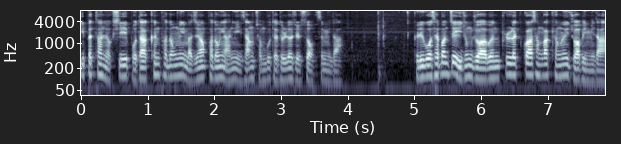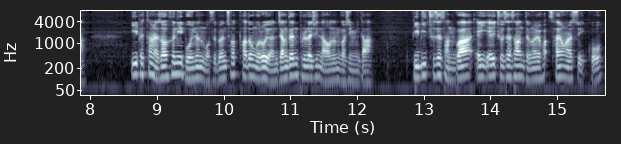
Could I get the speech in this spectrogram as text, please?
이 패턴 역시 보다 큰 파동이 마지막 파동이 아닌 이상 전부 되돌려질 수 없습니다. 그리고 세 번째 이중 조합은 플랫과 삼각형의 조합입니다. 이 패턴에서 흔히 보이는 모습은 첫 파동으로 연장된 플랫이 나오는 것입니다. BB 추세선과 AA 추세선 등을 화- 사용할 수 있고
